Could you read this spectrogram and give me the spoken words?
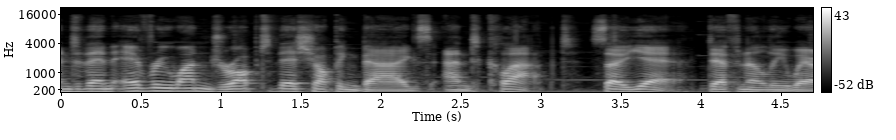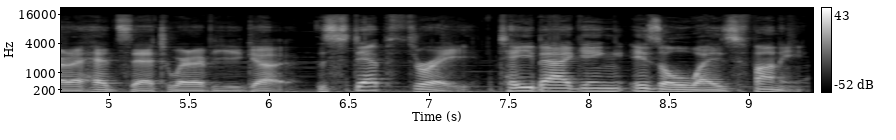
And then everyone dropped their shopping bags and clapped. So yeah, definitely wear a headset wherever you go. Step 3. Teabagging is always funny.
